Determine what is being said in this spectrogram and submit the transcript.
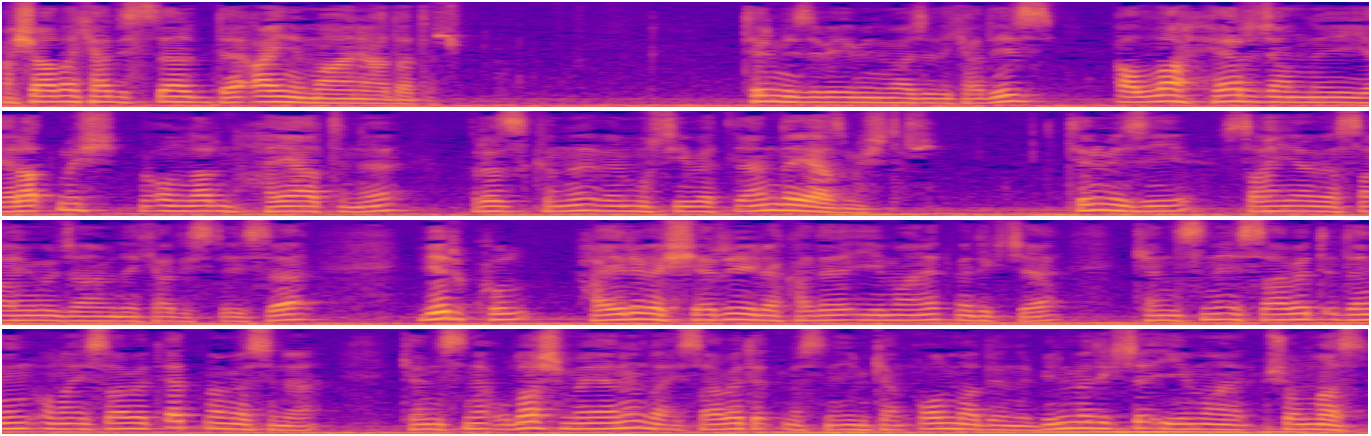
Aşağıdaki hadisler de aynı manadadır. Tirmizi ve İbn Mace'deki hadis Allah her canlıyı yaratmış ve onların hayatını, rızkını ve musibetlerini de yazmıştır. Tirmizi Sahih ve Sahihül Cami'deki hadiste ise bir kul hayrı ve şerri ile kadere iman etmedikçe kendisine isabet edenin ona isabet etmemesine kendisine ulaşmayanın da isabet etmesine imkan olmadığını bilmedikçe iman etmiş olmaz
